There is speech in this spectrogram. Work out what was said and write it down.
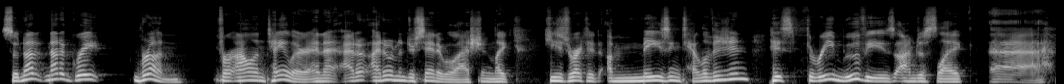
So not not a great run for Alan Taylor, and I, I don't I don't understand it, Will Ashton. Like he's directed amazing television. His three movies, I'm just like, ah,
